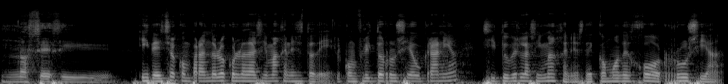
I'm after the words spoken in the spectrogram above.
no sé si. Y de hecho, comparándolo con lo de las imágenes, esto del conflicto Rusia-Ucrania, si tú ves las imágenes de cómo dejó Rusia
